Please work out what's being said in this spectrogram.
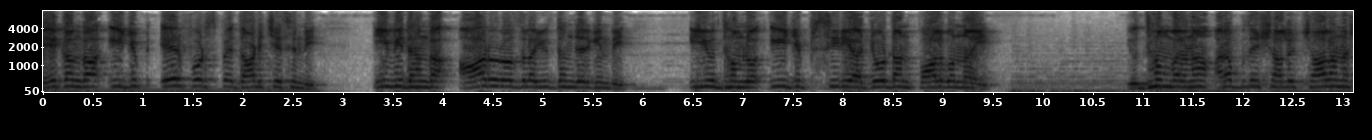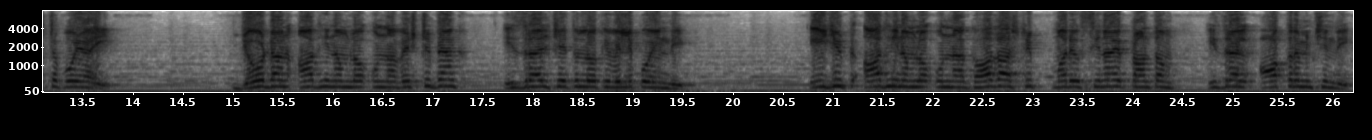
ఏకంగా ఈజిప్ట్ ఎయిర్ ఫోర్స్ పై దాడి చేసింది. ఈ విధంగా ఆరు రోజుల యుద్ధం జరిగింది. ఈ యుద్ధంలో ఈజిప్ట్ సిరియా జోర్డాన్ పాల్గొన్నాయి. యుద్ధం వలన అరబ్ దేశాలు చాలా నష్టపోయాయి. జోర్డాన్ ఆధీనంలో ఉన్న వెస్ట్ బ్యాంక్ ఇజ్రాయెల్ చేతుల్లోకి వెళ్ళిపోయింది ఈజిప్ట్ ఆధీనంలో ఉన్న గాజా స్ట్రిప్ మరియు సినాయ్ ప్రాంతం ఇజ్రాయెల్ ఆక్రమించింది.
